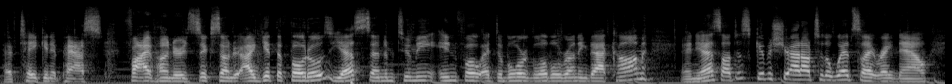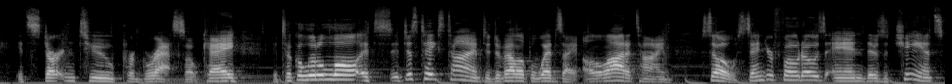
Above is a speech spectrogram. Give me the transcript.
have taken it past 500, 600. I get the photos. Yes, send them to me. Info at DeMoorGlobalRunning.com. And yes, I'll just give a shout out to the website right now. It's starting to progress. Okay. It took a little lull. It's it just takes time to develop a website, a lot of time. So send your photos, and there's a chance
